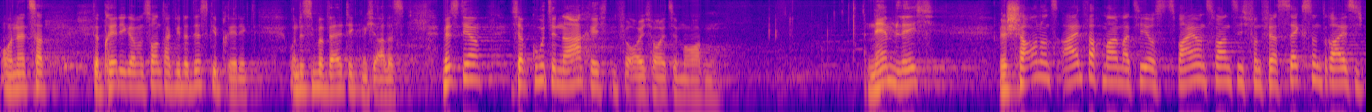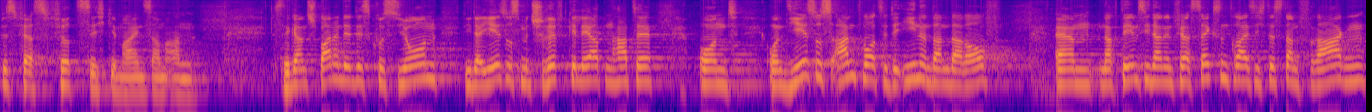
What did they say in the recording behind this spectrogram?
Und jetzt hat der Prediger am Sonntag wieder das gepredigt. Und es überwältigt mich alles. Wisst ihr, ich habe gute Nachrichten für euch heute Morgen. Nämlich, wir schauen uns einfach mal Matthäus 22 von Vers 36 bis Vers 40 gemeinsam an. Das ist eine ganz spannende Diskussion, die der Jesus mit Schriftgelehrten hatte. Und, und Jesus antwortete ihnen dann darauf, ähm, nachdem sie dann in Vers 36 das dann fragen,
